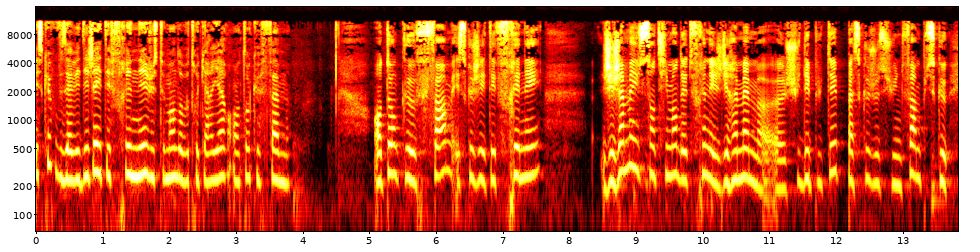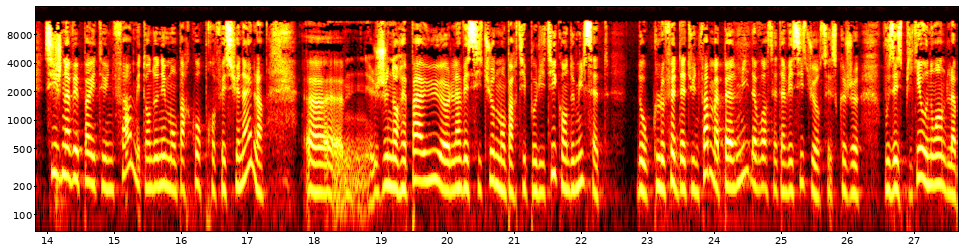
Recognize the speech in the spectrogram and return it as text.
est-ce que vous avez déjà été freinée justement dans votre carrière en tant que femme? En tant que femme, est-ce que j'ai été freinée? J'ai jamais eu le sentiment d'être freinée. Je dirais même, euh, je suis députée parce que je suis une femme, puisque si je n'avais pas été une femme, étant donné mon parcours professionnel, euh, je n'aurais pas eu euh, l'investiture de mon parti politique en 2007. Donc le fait d'être une femme m'a permis d'avoir cette investiture. C'est ce que je vous expliquais au nom de la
